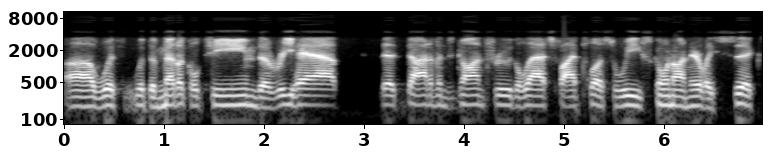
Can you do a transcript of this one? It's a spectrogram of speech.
uh, with with the medical team, the rehab that Donovan's gone through the last five plus weeks, going on nearly six.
